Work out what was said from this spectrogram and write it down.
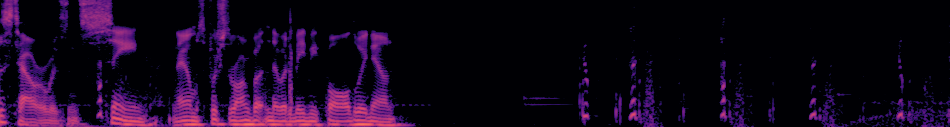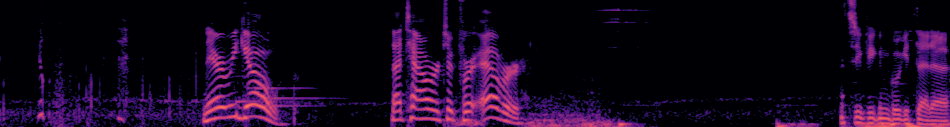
This tower was insane. And I almost pushed the wrong button that would have made me fall all the way down. There we go. That tower took forever. Let's see if you can go get that uh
